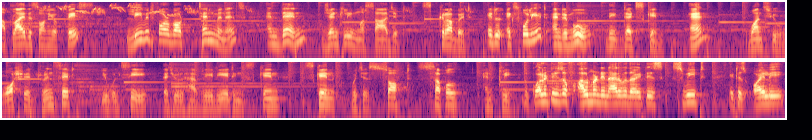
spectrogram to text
Apply this on your face Leave it for about 10 minutes and then gently massage it, scrub it. It'll exfoliate and remove the dead skin. And once you wash it, rinse it, you will see that you'll have radiating skin, skin which is soft, supple and clean. The qualities of almond in Ayurveda, it is sweet, it is oily,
